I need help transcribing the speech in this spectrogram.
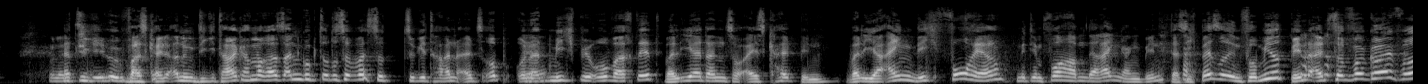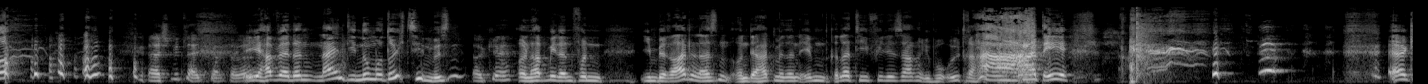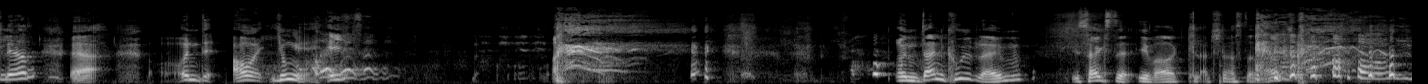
Und Hat sich irgendwas, keine Ahnung, Digitalkameras anguckt oder sowas, so, so getan als ob und Ja. hat mich beobachtet, weil ich ja dann so eiskalt bin. Weil ich ja eigentlich vorher mit dem Vorhaben da reingegangen bin, dass ich besser informiert bin als der Verkäufer. Ja, Mitleid gehabt, oder? Ich habe ja dann, nein, die Nummer durchziehen müssen. Okay. und habe mich dann von ihm beraten lassen und er hat mir dann eben relativ viele Sachen über Ultra HD erklärt. Ja. Und oh, Junge, echt. Und dann cool bleiben. Ich sag's dir, ich war klatschnass danach.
